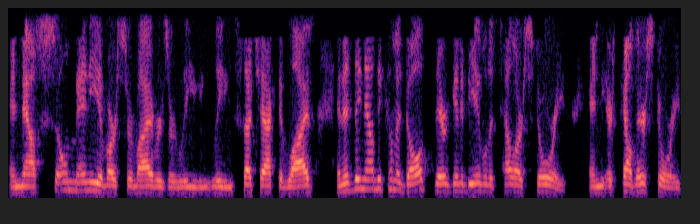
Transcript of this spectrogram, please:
And now so many of our survivors are leading, leading such active lives. And as they now become adults, they're going to be able to tell our stories and tell their stories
